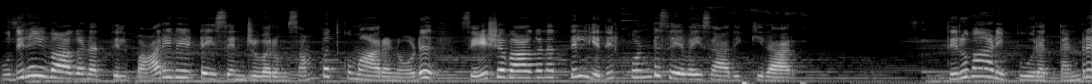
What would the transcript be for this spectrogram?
குதிரை வாகனத்தில் பாரிவேட்டை சென்று வரும் சம்பத்குமாரனோடு சேஷவாகனத்தில் எதிர்கொண்டு சேவை சாதிக்கிறார். திருவாடிப்பூரத்தன்று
